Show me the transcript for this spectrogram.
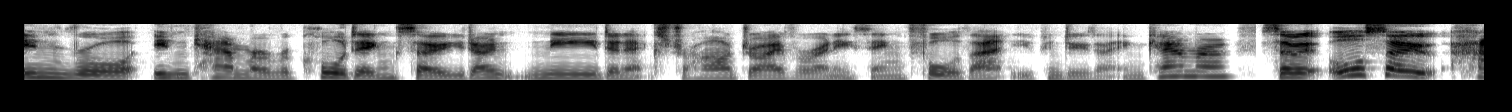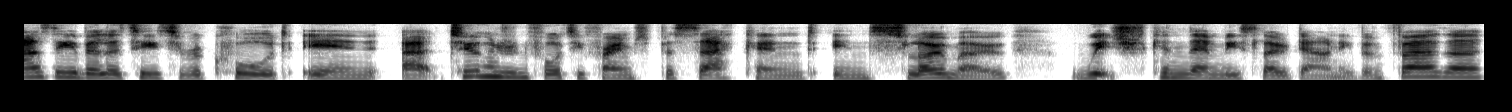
in raw in camera recording so you don't need an extra hard drive or anything for that you can do that in camera. So it also has the ability to record in at 240 frames per second in slow-mo which can then be slowed down even further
